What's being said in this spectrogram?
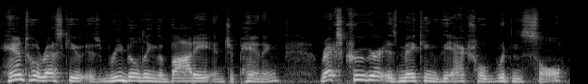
Hand Tool Rescue is rebuilding the body and japanning. Rex Krueger is making the actual wooden sole.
